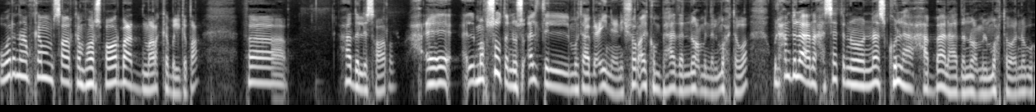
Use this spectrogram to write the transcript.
ووريناهم كم صار كم horse power بعد ما ركب القطع. فهذا اللي صار. آه، المبسوط إنه سألت المتابعين يعني شو رأيكم بهذا النوع من المحتوى؟ والحمد لله أنا حسيت إنه الناس كلها حابة لها هذا النوع من المحتوى إنه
